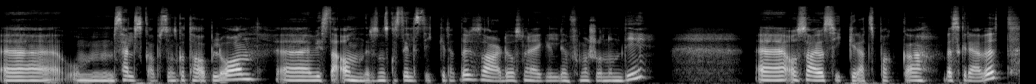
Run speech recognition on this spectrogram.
eh, om selskap som skal ta opp lån. Eh, hvis det er andre som skal stille sikkerheter, så er det jo som regel informasjon om de. Eh, og så er jo sikkerhetspakka beskrevet.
